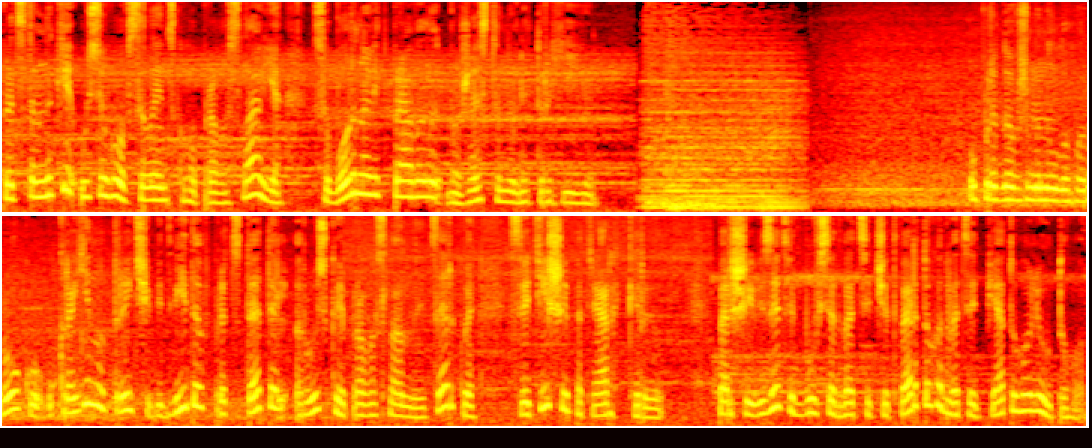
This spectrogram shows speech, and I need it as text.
представники усього вселенського православ'я соборно відправили божественну літургію. Упродовж минулого року Україну тричі відвідав предстоятель Руської православної церкви святіший патріарх Кирил. Перший візит відбувся 24-25 лютого.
